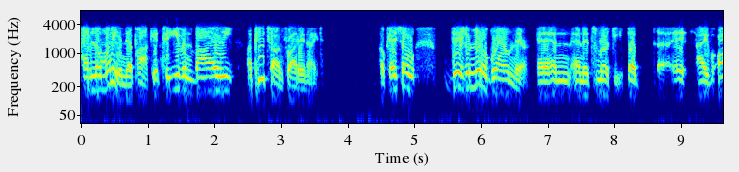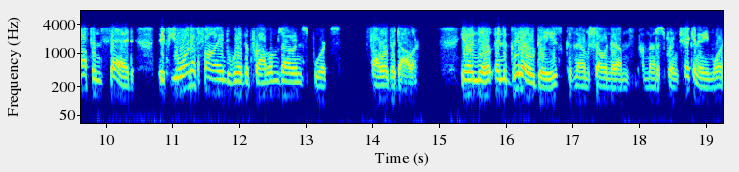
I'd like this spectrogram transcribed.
have no money in their pocket to even buy a pizza on Friday night. Okay, so there's a middle ground there, and and it's murky. But uh, it, I've often said, if you want to find where the problems are in sports, follow the dollar. You know, in the in the good old days, because now I'm showing that I'm I'm not a spring chicken anymore.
